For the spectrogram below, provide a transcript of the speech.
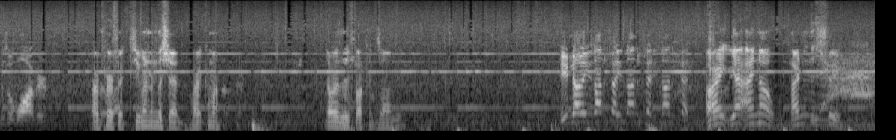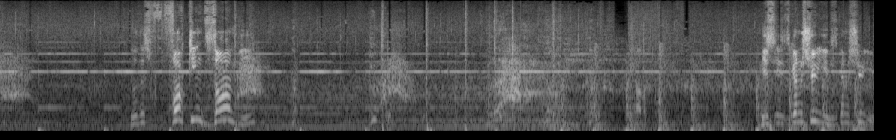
There's a walker. Alright, perfect. He went in the shed. Alright, come on. Nor the fucking zombie. He, no, he's not in the shed, he's not in the shed, he's not in the shed. Alright, yeah, I know. Hide in this tree. Yo, this fucking zombie! He's he's gonna shoot you. He's gonna shoot you.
